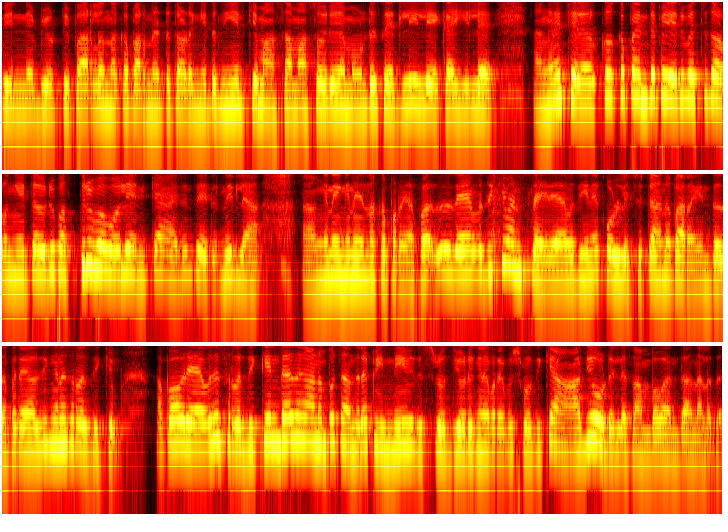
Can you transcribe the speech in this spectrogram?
പിന്നെ ബ്യൂട്ടി പാർലർ എന്നൊക്കെ പറഞ്ഞിട്ട് തുടങ്ങിയിട്ട് നീ എനിക്ക് മാസാമാസം ഒരു എമൗണ്ട് തരില്ലേ കയ്യിൽ അങ്ങനെ ചിലർക്കൊക്കെ ഇപ്പോൾ എന്റെ പേര് വെച്ച് തുടങ്ങിയിട്ട് ഒരു പത്ത് രൂപ പോലും എനിക്ക് ആരും തരുന്നില്ല. അങ്ങനെ ഇങ്ങനെ എന്നൊക്കെ പറയാം. അപ്പോൾ രേവതിക്ക് മനസ്സിലായി. രേവതിനെ കൊള്ളിച്ചിട്ടാണ് പറയുന്നത്. അപ്പോൾ രേവതി ഇങ്ങനെ ശ്രദ്ധിക്കും. അപ്പോൾ രേവതി ശ്രദ്ധിക്കേണ്ടതെന്ന് കാണുമ്പോൾ ചന്ദ്ര പിന്നെയും ശ്രുതിയോട് ഇങ്ങനെ പറയും. അപ്പോൾ ശ്രുതിക്ക് ആദ്യം ഓടില്ല സംഭവം എന്താണെന്നുള്ളത്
